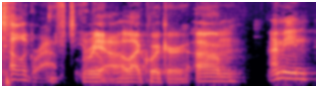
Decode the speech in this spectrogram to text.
telegraphed. you know? Yeah, a lot quicker. Um, I mean,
